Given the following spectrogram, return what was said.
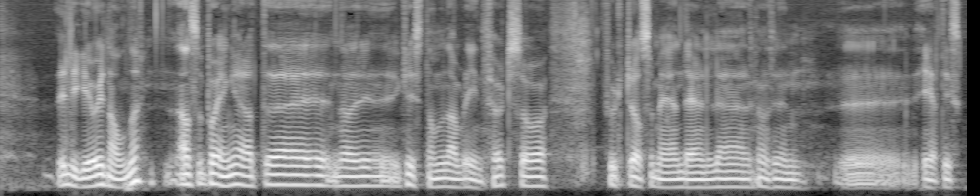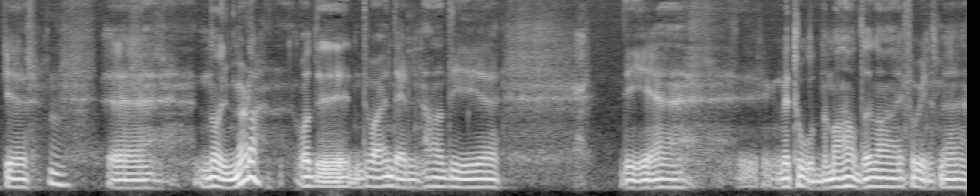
Det ligger jo i navnet. Altså Poenget er at eh, når kristendommen da ble innført, så fulgte det også med en del eh, skal si, etiske mm. normer. da. Og det, det var en del av de, de eh, metodene man hadde da i forbindelse med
